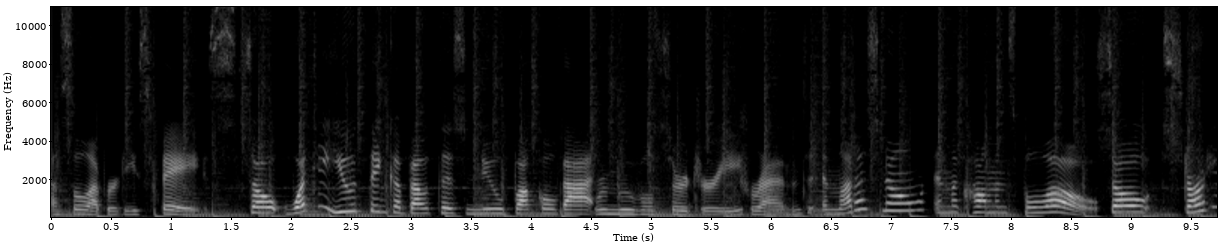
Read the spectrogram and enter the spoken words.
a celebrity's face. So, what do you think about this new buccal fat removal surgery trend? And let us know in the comments below. So, starting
